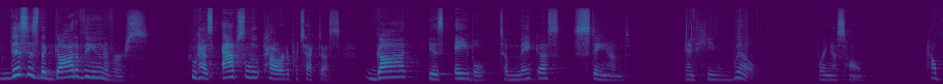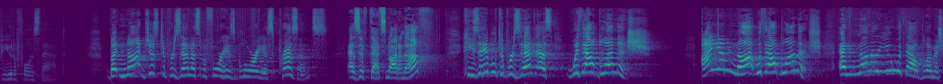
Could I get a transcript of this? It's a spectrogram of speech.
This is the God of the universe who has absolute power to protect us. God is able to make us stand, and He will bring us home. How beautiful is that? But not just to present us before his glorious presence, as if that's not enough. He's able to present us without blemish. I am not without blemish, and none are you without blemish.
